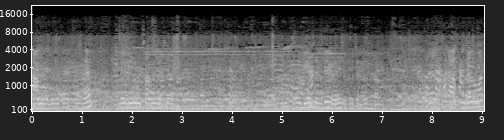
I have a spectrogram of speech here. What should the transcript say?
सामने ऐसे वो गेट से देगा तो चल रहा खराब आप कूदे मत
